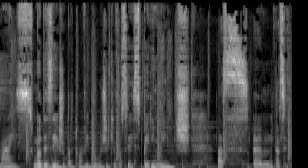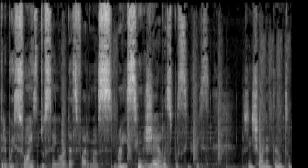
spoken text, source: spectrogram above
Mas o meu desejo para a tua vida hoje é que você experimente as um, as retribuições do Senhor das formas mais singelas possíveis. A gente olha tanto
